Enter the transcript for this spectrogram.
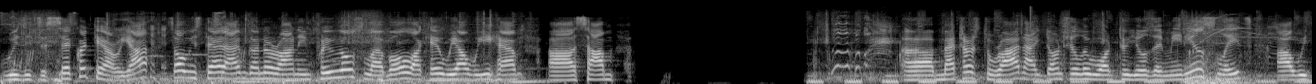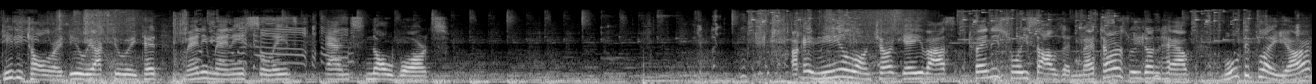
visit the secretariat. So instead I'm gonna run in previous level, okay, where we have uh, some uh, matters to run. I don't really want to use the minion slits. Uh, we did it already. We activated many, many sleds and snowboards. Okay, mini launcher gave us 23,000 meters. We don't have multiplayer,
